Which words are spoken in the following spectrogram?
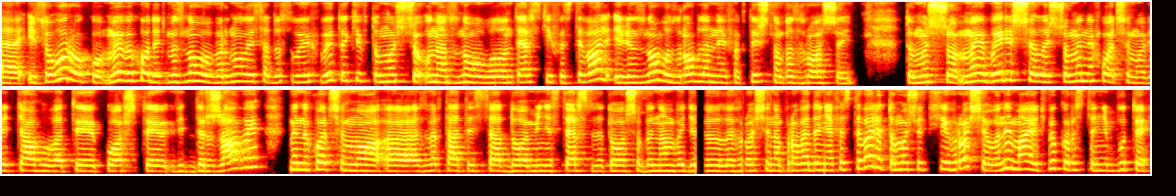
Е, І цього року ми виходить, ми знову вернулися до своїх витоків, тому що у нас знову волонтерський фестиваль, і він знову зроблений фактично без грошей. Тому що ми вирішили, що ми не хочемо відтягувати кошти від держави. Ми не хочемо е, звертатися до міністерства для того, щоб нам виділили гроші на проведення фестивалю, тому що ці гроші вони мають використані бути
